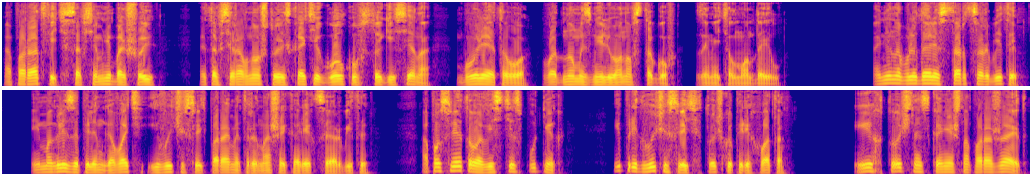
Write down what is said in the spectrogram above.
Аппарат ведь совсем небольшой. Это все равно, что искать иголку в стоге сена. Более того, в одном из миллионов стогов, заметил Мондейл. Они наблюдали старт с орбиты и могли запеленговать и вычислить параметры нашей коррекции орбиты, а после этого ввести спутник и предвычислить точку перехвата. Их точность, конечно, поражает,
